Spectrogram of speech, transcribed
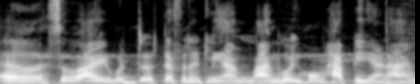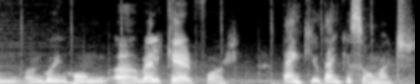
Uh, so I would definitely I'm I'm going home happy and I'm going home uh, well cared for. Thank you, thank you so much.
